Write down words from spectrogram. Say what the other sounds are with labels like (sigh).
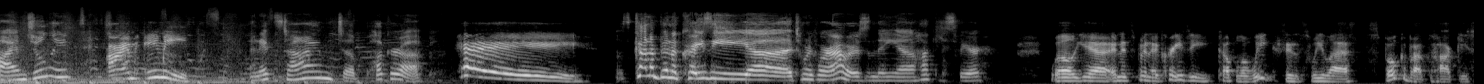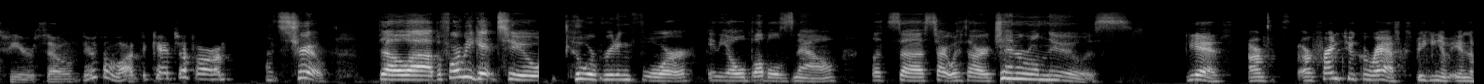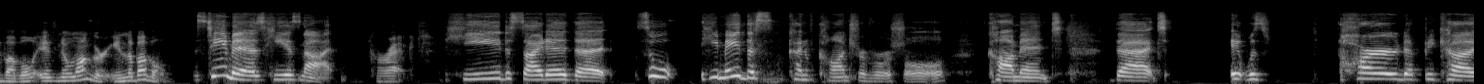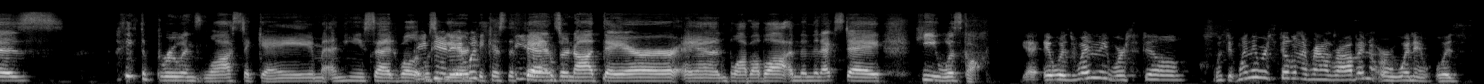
I'm Julie, I'm Amy. and it's time to pucker up. Hey. It's kind of been a crazy uh, 24 hours in the uh, hockey sphere. Well, yeah, and it's been a crazy couple of weeks since we last spoke about the hockey sphere, so there's a lot to catch up on. That's true. So uh, before we get to who we're rooting for in the old bubbles now, let's uh, start with our general news. Yes, our our friend Tuukka Rask, speaking of in the bubble, is no longer in the bubble. His team is, he is not. Correct. He decided that, so he made this kind of controversial comment that it was hard because I think the Bruins lost a game, and he said, "Well, it was did. It weird was- because the yeah. fans are not there," and blah blah blah. And then the next day, he was gone. Yeah, it was when they were still was it when they were still in the round robin or when it was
